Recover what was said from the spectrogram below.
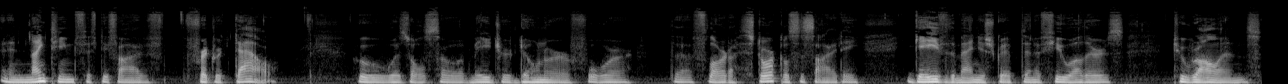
and in 1955, Frederick Dow, who was also a major donor for the Florida Historical Society, gave the manuscript and a few others to Rollins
